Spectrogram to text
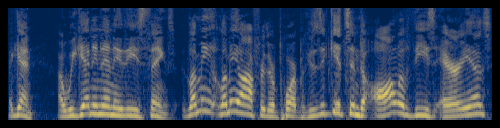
Again, are we getting any of these things? Let me let me offer the report because it gets into all of these areas,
